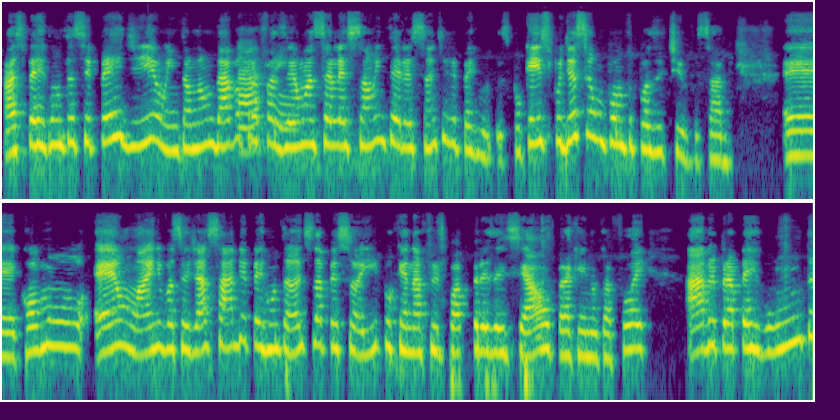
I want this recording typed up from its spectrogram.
as perguntas se perdiam, então não dava ah, para fazer uma seleção interessante de perguntas, porque isso podia ser um ponto positivo, sabe? É, como é online, você já sabe a pergunta antes da pessoa ir, porque na flip presencial, para quem nunca foi, abre para pergunta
